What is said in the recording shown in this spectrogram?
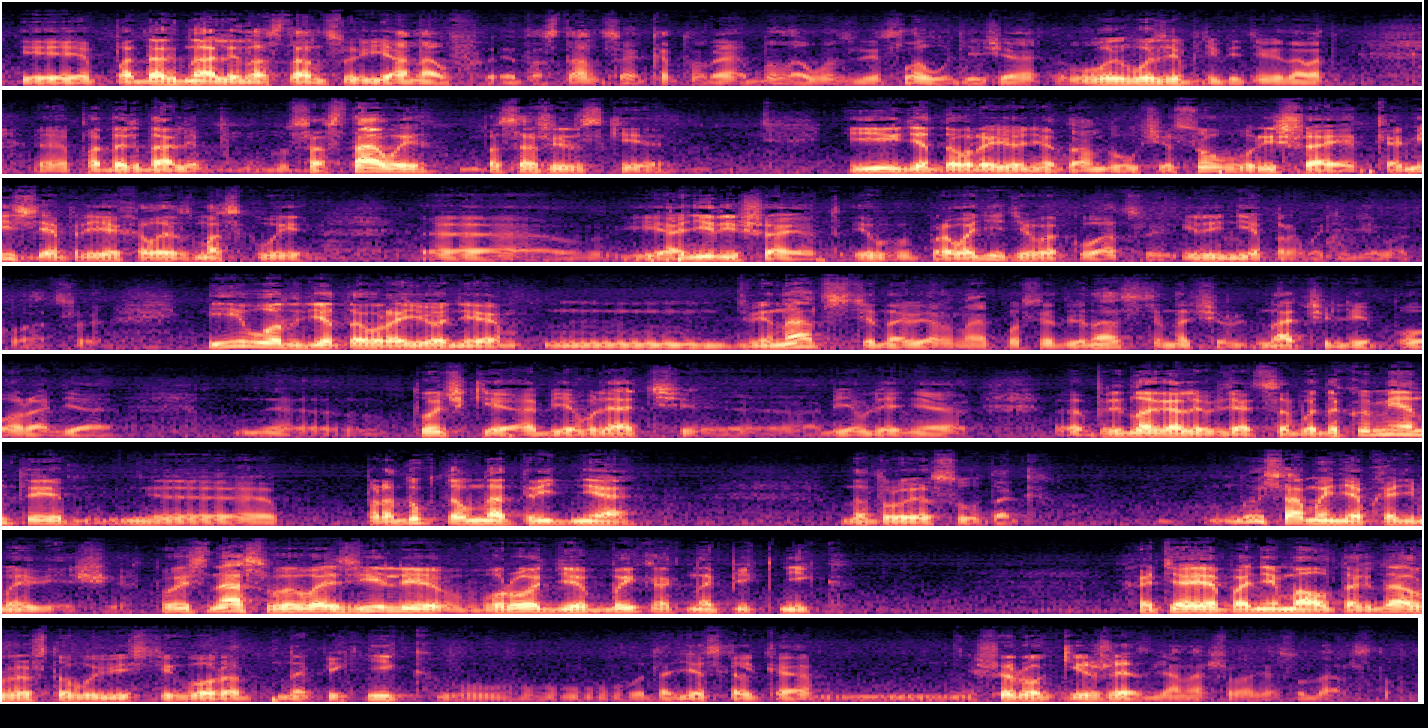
И подогнали на станцию Янов, это станция, которая была возле Славутича, возле Припяти, виноват. Э, подогнали составы пассажирские, и где-то в районе там двух часов решает, комиссия приехала из Москвы, э, и они решают, проводить эвакуацию или не проводить эвакуацию. И вот где-то в районе 12, наверное, после 12 начали, начали по радио э, точки объявлять объявление. Предлагали взять с собой документы, продуктов на три дня, на трое суток – ну и самые необходимые вещи. То есть нас вывозили вроде бы как на пикник. Хотя я понимал тогда уже, что вывести город на пикник – это несколько широкий жест для нашего государства.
